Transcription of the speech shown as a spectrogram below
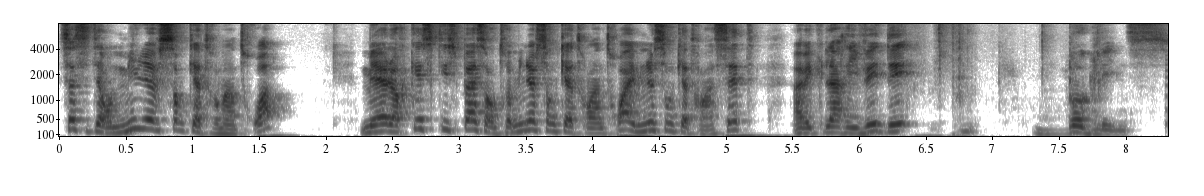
Ça, c'était en 1983. Mais alors, qu'est-ce qui se passe entre 1983 et 1987 avec l'arrivée des Boglins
